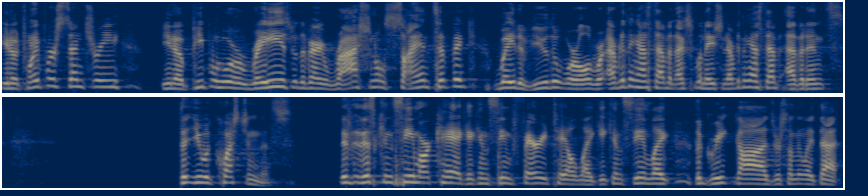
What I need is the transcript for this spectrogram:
you know, 21st century you know, people who are raised with a very rational, scientific way to view the world, where everything has to have an explanation, everything has to have evidence, that you would question this. This can seem archaic, it can seem fairy tale like, it can seem like the Greek gods or something like that.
